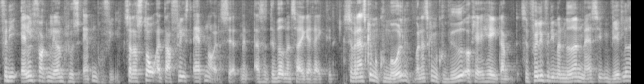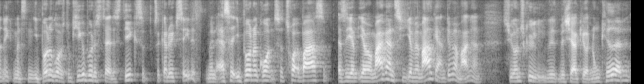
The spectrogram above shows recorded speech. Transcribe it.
fordi alle fucking laver en plus 18 profil. Så der står, at der er flest 18-årige, der ser det, men altså, det ved man så ikke er rigtigt. Så hvordan skal man kunne måle det? Hvordan skal man kunne vide, okay, hey, der, selvfølgelig fordi man bedre en masse i virkeligheden, ikke? men sådan, i bund og grund, hvis du kigger på det statistik, så, så kan du ikke se det. Men altså, i bund og grund, så tror jeg bare, så, altså, jeg, jeg vil meget gerne sige, jeg vil meget gerne, det vil jeg meget gerne, sige undskyld, hvis, hvis jeg har gjort nogen ked af det,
